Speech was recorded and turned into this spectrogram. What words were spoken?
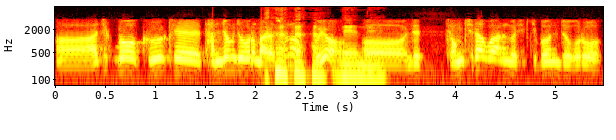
어, 아직 뭐 그렇게 단정적으로 말할 수는 없고요. 어, 이제 정치라고 하는 것이 기본적으로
